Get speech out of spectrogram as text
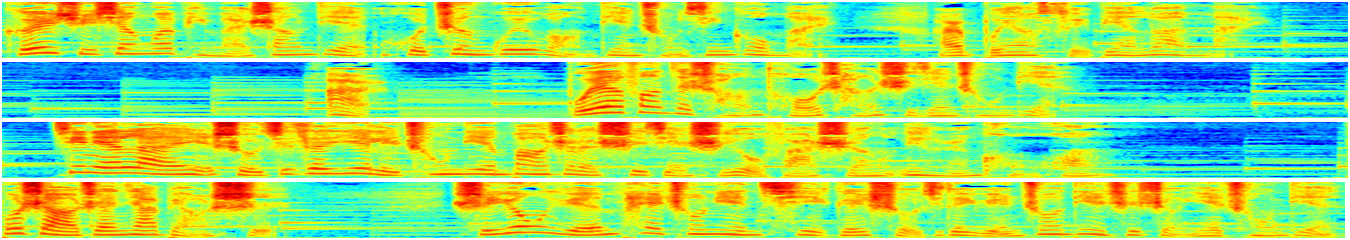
可以去相关品牌商店或正规网店重新购买，而不要随便乱买。二，不要放在床头长时间充电。近年来，手机在夜里充电爆炸的事件时有发生，令人恐慌。不少专家表示。使用原配充电器给手机的原装电池整夜充电，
